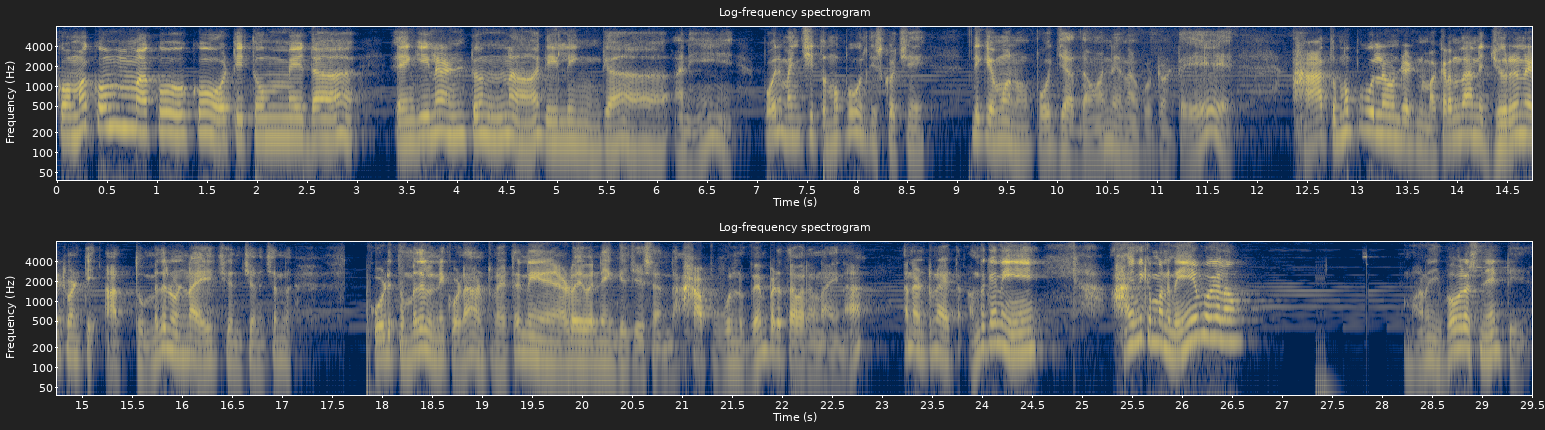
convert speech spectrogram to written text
కొమ్మ కొమ్మకు కోటి తుమ్మిద ఎంగిలంటున్నాది లింగ అని పోని మంచి తుమ్మ పువ్వులు తీసుకొచ్చి నీకేమోను పూజ చేద్దామని నేను అనుకుంటుంటే ఆ తుమ్మ పువ్వుల్లో ఉండేటువంటి మకరందాన్ని జురినటువంటి ఆ తుమ్మెదలు ఉన్నాయి చిన్న చిన్న చిన్న కోడి తుమ్మెదలన్నీ కూడా అంటున్నాయట నేను ఎడో ఇవన్నీ ఎంగిల్ చేశాను. ఆ పువ్వులు నువ్వేం పెడతావరా ఆయన అని అంటున్నాయట. అందుకని ఆయనకి మనం ఏం ఇవ్వగలం? మనం ఇవ్వవలసింది ఏంటి?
